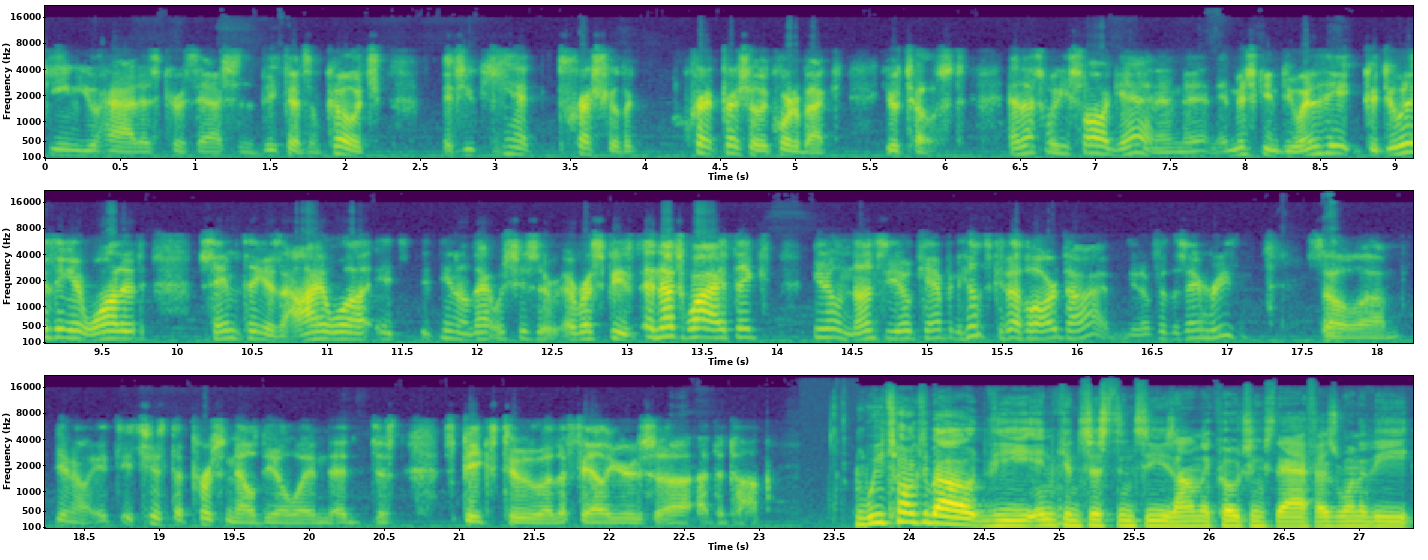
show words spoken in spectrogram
scheme you had as Chris Ash as the defensive coach, if you can't pressure the pressure the quarterback, you're toast. And that's what you saw again. And, and Michigan do anything could do anything it wanted. Same thing as Iowa. It, it you know that was just a, a, recipe. And that's why I think you know Nunzio Campanile gonna have a hard time. You know for the same reason. So um, you know it, it's just a personnel deal, and it just speaks to uh, the failures uh, at the top we talked about the inconsistencies on the coaching staff as one of the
